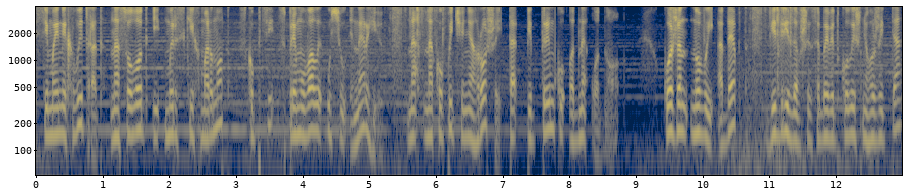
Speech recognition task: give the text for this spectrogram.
сімейних витрат, насолод і мирських марнот, скопці спрямували усю енергію на накопичення грошей та підтримку одне одного. Кожен новий адепт, відрізавши себе від колишнього життя,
